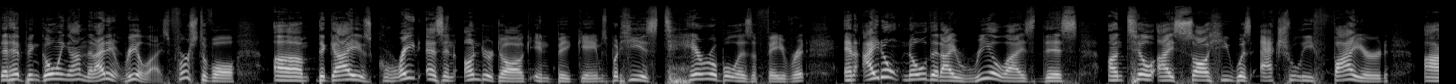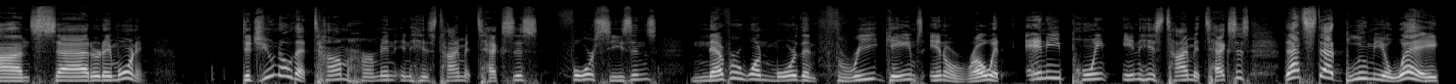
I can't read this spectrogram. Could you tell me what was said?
that have been going on that I didn't realize. First of all, um, the guy is great as an underdog in big games, but he is terrible as a favorite. And I don't know that I realized this until I saw he was actually fired on Saturday morning. Did you know that Tom Herman, in his time at Texas, four seasons, never won more than three games in a row at any point in his time at Texas. That stat blew me away.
